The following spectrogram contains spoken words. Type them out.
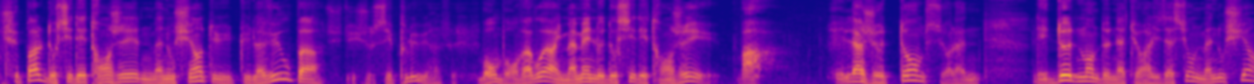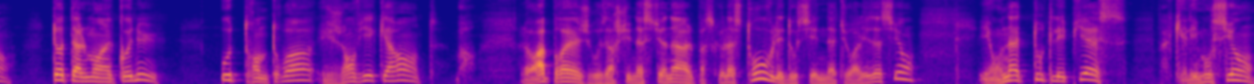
je sais pas, le dossier d'étranger de Manouchian, tu, l'as vu ou pas? Je dis, je sais plus. Hein. Bon, bon, on va voir. Il m'amène le dossier d'étranger. Bah, et là, je tombe sur les deux demandes de naturalisation de Manouchian, totalement inconnues. Août 33 et janvier 40. Alors après, je vais aux archives nationales, parce que là se trouvent les dossiers de naturalisation, et on a toutes les pièces. quelle émotion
